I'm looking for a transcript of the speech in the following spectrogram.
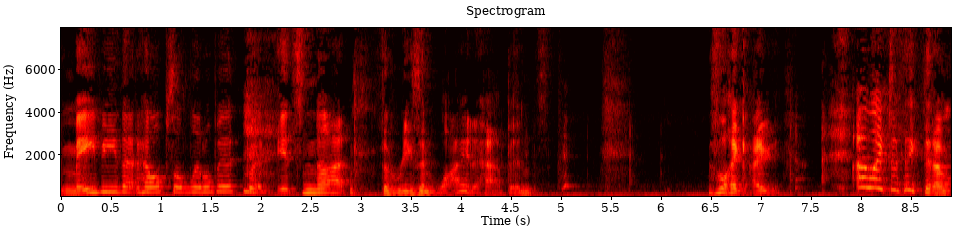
maybe that helps a little bit, but it's not the reason why it happens. Like I, I like to think that I'm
